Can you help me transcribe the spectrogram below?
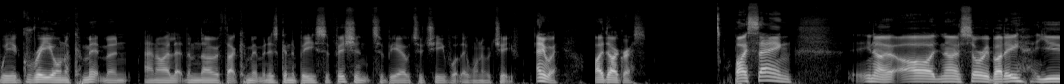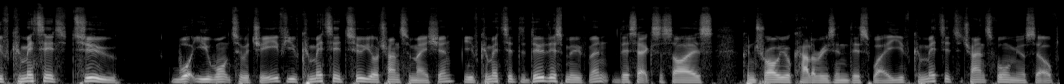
We agree on a commitment, and I let them know if that commitment is going to be sufficient to be able to achieve what they want to achieve. Anyway, I digress. By saying, you know, oh, no, sorry, buddy, you've committed to what you want to achieve. You've committed to your transformation. You've committed to do this movement, this exercise, control your calories in this way. You've committed to transform yourself.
